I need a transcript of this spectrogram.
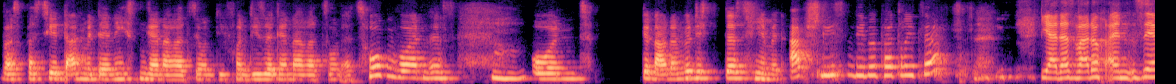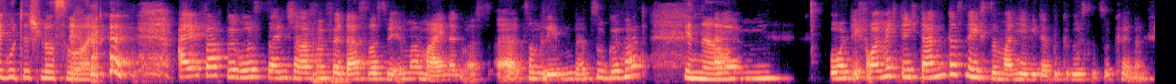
was passiert dann mit der nächsten Generation, die von dieser Generation erzogen worden ist? Mhm. Und Genau, dann würde ich das hiermit abschließen, liebe Patricia. Ja, das war doch ein sehr gutes Schlusswort. Einfach Bewusstsein schaffen für das, was wir immer meinen, was äh, zum Leben dazu gehört. Genau. Ähm, und ich freue mich, dich dann das nächste Mal hier wieder begrüßen zu können.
